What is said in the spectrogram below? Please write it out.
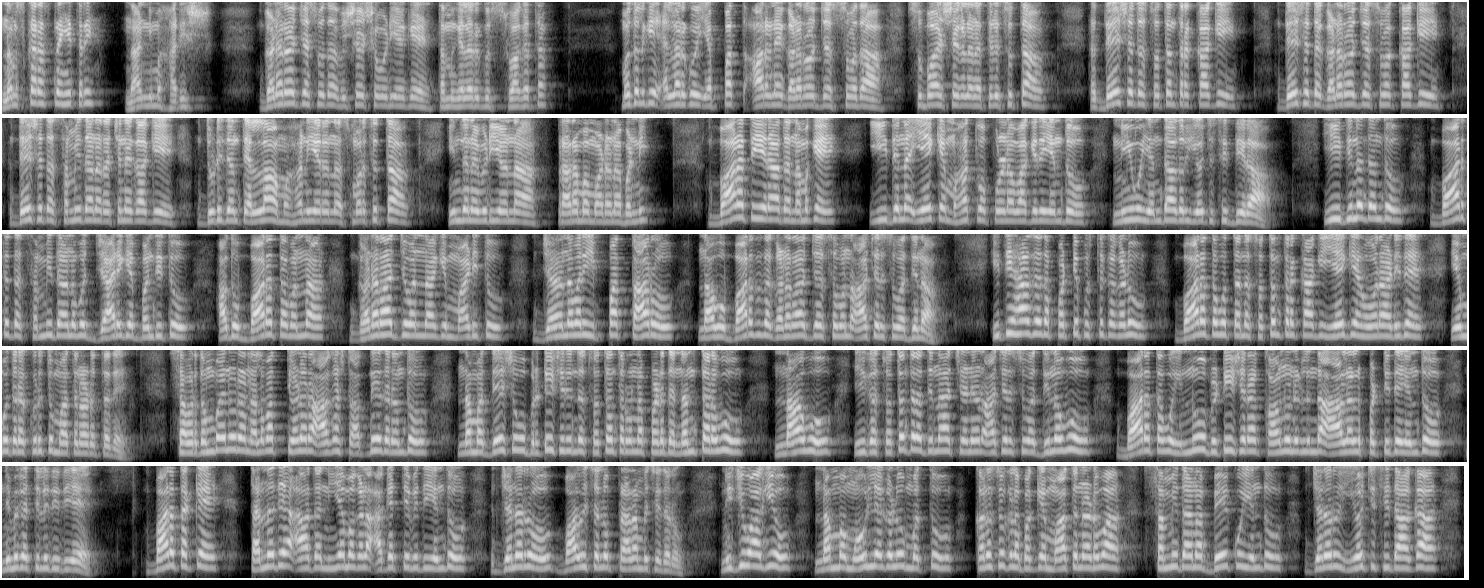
ನಮಸ್ಕಾರ ಸ್ನೇಹಿತರೆ, ನಾನು ನಿಮ್ಮ ಹರೀಶ್. ಗಣರಾಜ್ಯೋತ್ಸವದ ವಿಶೇಷ ವಿಡಿಯೋಗೆ ತಮಗೆಲ್ಲರಿಗೂ ಸ್ವಾಗತ. ಮೊದಲಿಗೆ ಎಲ್ಲರಿಗೂ ಎಪ್ಪತ್ತಾರನೇ ಗಣರಾಜ್ಯೋತ್ಸವದ ಶುಭಾಶಯಗಳನ್ನು ತಿಳಿಸುತ್ತಾ, ದೇಶದ ಸ್ವತಂತ್ರಕ್ಕಾಗಿ ದೇಶದ ಗಣರಾಜ್ಯೋತ್ಸವಕ್ಕಾಗಿ, ದೇಶದ ಸಂವಿಧಾನ ರಚನೆಗಾಗಿ ದುಡಿದಂತೆ ಎಲ್ಲ ಮಹನೀಯರನ್ನು ಸ್ಮರಿಸುತ್ತಾ ಇಂದಿನ ವಿಡಿಯೋನ ಪ್ರಾರಂಭ ಮಾಡೋಣ ಬನ್ನಿ. ಭಾರತೀಯರಾದ ನಮಗೆ ಈ ದಿನ ಏಕೆ ಮಹತ್ವಪೂರ್ಣವಾಗಿದೆ ಎಂದು ನೀವು ಎಂದಾದರೂ ಯೋಚಿಸಿದ್ದೀರಾ? ಈ ದಿನದಂದು ಭಾರತದ ಸಂವಿಧಾನವು ಜಾರಿಗೆ ಬಂದಿತು. ಅದು ಭಾರತವನ್ನು ಗಣರಾಜ್ಯವನ್ನಾಗಿ ಮಾಡಿತು. ಜನವರಿ ಇಪ್ಪತ್ತಾರು ನಾವು ಭಾರತದ ಗಣರಾಜ್ಯೋತ್ಸವವನ್ನು ಆಚರಿಸುವ ದಿನ. ಇತಿಹಾಸದ ಪಠ್ಯಪುಸ್ತಕಗಳು ಭಾರತವು ತನ್ನ ಸ್ವತಂತ್ರಕ್ಕಾಗಿ ಹೇಗೆ ಹೋರಾಡಿದೆ ಎಂಬುದರ ಕುರಿತು ಮಾತನಾಡುತ್ತದೆ. ಸಾವಿರದ ಒಂಬೈನೂರ ನಲವತ್ತೇಳರ ಆಗಸ್ಟ್ ಹದಿನೈದರಂದು ನಮ್ಮ ದೇಶವು ಬ್ರಿಟಿಷರಿಂದ ಸ್ವತಂತ್ರವನ್ನು ಪಡೆದ ನಂತರವೂ ನಾವು ಈಗ ಸ್ವತಂತ್ರ ದಿನಾಚರಣೆಯನ್ನು ಆಚರಿಸುವ ದಿನವೂ ಭಾರತವು ಇನ್ನೂ ಬ್ರಿಟಿಷರ ಕಾನೂನುಗಳಿಂದ ಆಳಲ್ಪಟ್ಟಿದೆ ಎಂದು ನಿಮಗೆ ತಿಳಿದಿದೆಯೇ? ಭಾರತಕ್ಕೆ ತನ್ನದೇ ಆದ ನಿಯಮಗಳ ಅಗತ್ಯವಿದೆ ಎಂದು ಜನರು ಭಾವಿಸಲು ಪ್ರಾರಂಭಿಸಿದರು. ನಿಜವಾಗಿಯೂ ನಮ್ಮ ಮೌಲ್ಯಗಳು ಮತ್ತು ಕನಸುಗಳ ಬಗ್ಗೆ ಮಾತನಾಡುವ ಸಂವಿಧಾನ ಬೇಕು ಎಂದು ಜನರು ಯೋಚಿಸಿದಾಗ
